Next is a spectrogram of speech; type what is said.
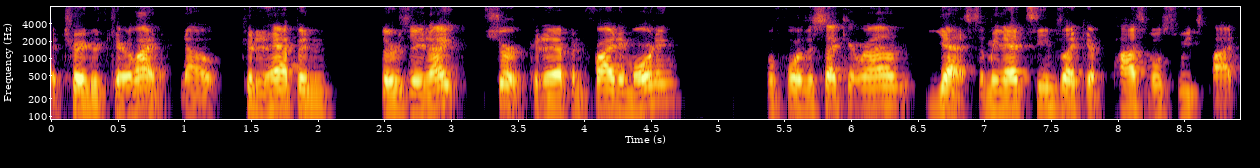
a trade with Carolina. Now, could it happen Thursday night? Sure. Could it happen Friday morning? before the second round? Yes. I mean, that seems like a possible sweet spot,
